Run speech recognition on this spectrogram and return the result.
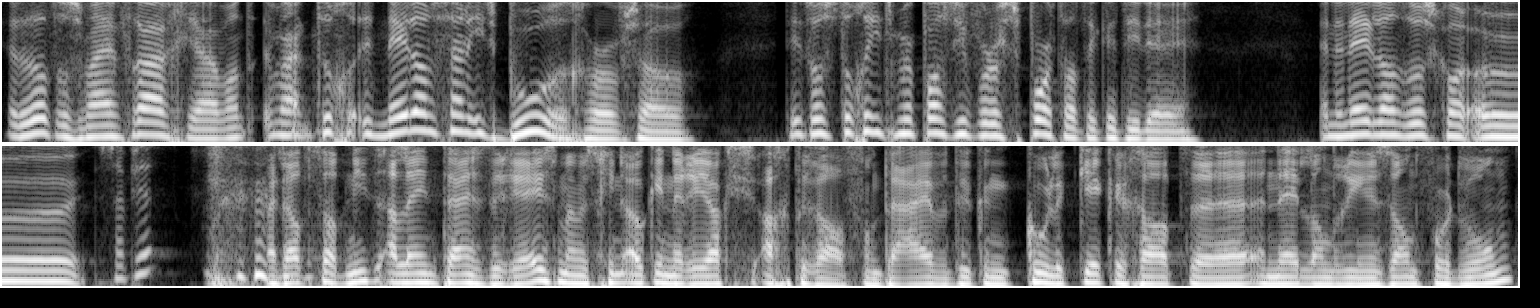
Ja, dat was mijn vraag, ja. Want, maar toch, in Nederland zijn iets boeriger of zo. Dit was toch iets meer passie voor de sport, had ik het idee. En in Nederland was het gewoon, eh, snap je? Maar dat zat niet alleen tijdens de race, maar misschien ook in de reacties achteraf. Want daar hebben we natuurlijk een coole kikker gehad, eh, een Nederlander die in Zandvoort won.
